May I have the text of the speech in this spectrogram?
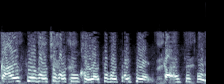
感恩师傅，师傅辛苦了，师傅再见，感恩师傅。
